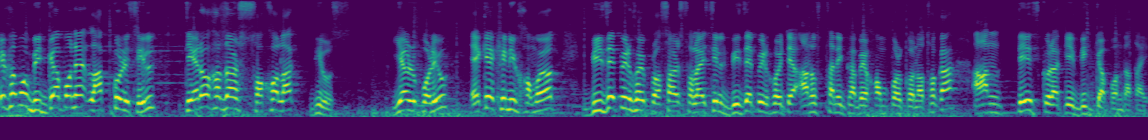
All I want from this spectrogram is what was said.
এইসমূহ বিজ্ঞাপনে লাভ কৰিছিল তেৰ হাজাৰ ছশ লাখ ভিউজ ইয়াৰ উপৰিও একেখিনি সময়ত বিজেপিৰ হৈ প্ৰচাৰ চলাইছিল বিজেপিৰ সৈতে আনুষ্ঠানিকভাৱে সম্পৰ্ক নথকা আন তেইছগৰাকী বিজ্ঞাপনদাতাই।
